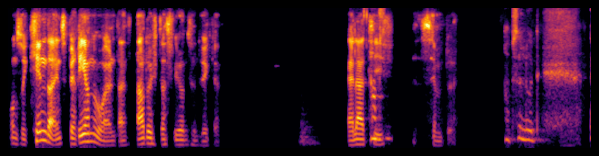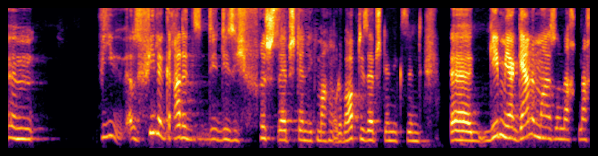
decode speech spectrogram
unsere Kinder inspirieren wollen, dann dadurch, dass wir uns entwickeln. Relativ Absolut. simpel. Absolut. Ähm, wie, also viele gerade, die, die sich frisch selbstständig machen oder überhaupt die selbstständig sind, äh, geben ja gerne mal so nach, nach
